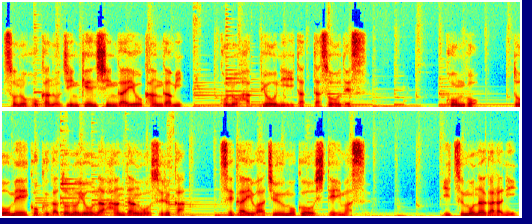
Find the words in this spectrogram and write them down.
その他の人権侵害を鑑み、この発表に至ったそうです。今後、同盟国がどのような判断をするか、世界は注目をしています。いつもながらに、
